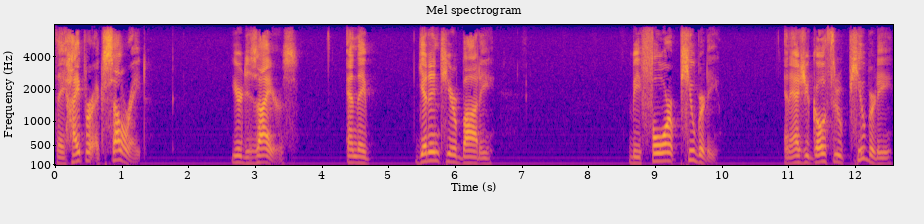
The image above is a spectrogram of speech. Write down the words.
they hyper accelerate your desires, and they get into your body before puberty. And as you go through puberty,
